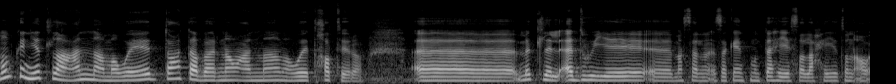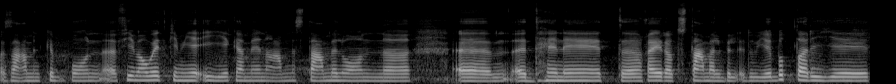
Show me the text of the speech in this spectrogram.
ممكن يطلع عنا مواد تعتبر نوعا ما مواد خطرة. آه، مثل الأدوية آه، مثلا إذا كانت منتهية صلاحيتهم أو إذا عم نكبهم آه، في مواد كيميائية كمان عم نستعملهم دهانات غيرها تستعمل بالأدوية بطاريات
